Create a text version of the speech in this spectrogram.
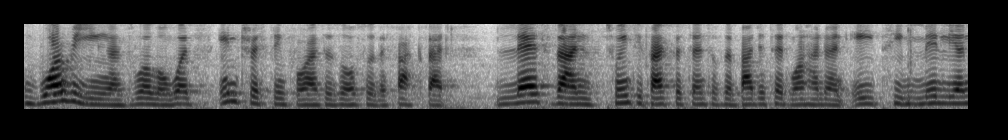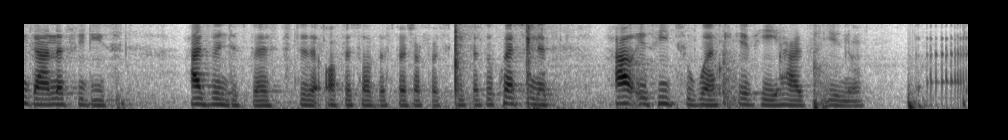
worrying as well, or what's interesting for us, is also the fact that less than 25% of the budgeted 180 million Ghana cedis has been disbursed to the office of the special prosecutor. So, the question is, how is he to work if he has, you know, uh,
